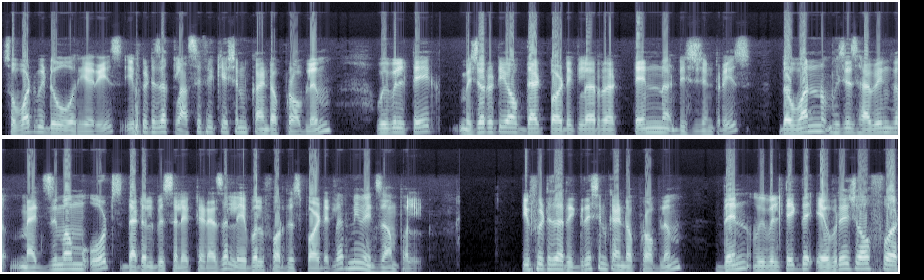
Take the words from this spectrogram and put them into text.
So what we do over here is if it is a classification kind of problem, we will take majority of that particular uh, 10 decision trees. The one which is having maximum votes that will be selected as a label for this particular new example. If it is a regression kind of problem, then we will take the average of uh,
